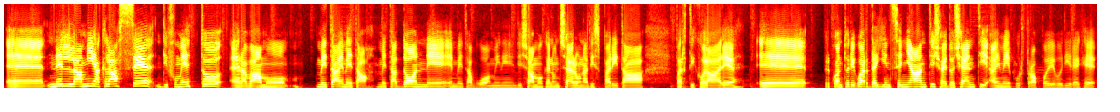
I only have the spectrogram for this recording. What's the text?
eh, nella mia classe di fumetto eravamo metà e metà, metà donne e metà uomini, diciamo che non c'era una disparità particolare. E per quanto riguarda gli insegnanti, cioè i docenti, ahimè purtroppo devo dire che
